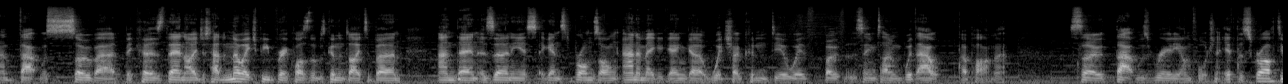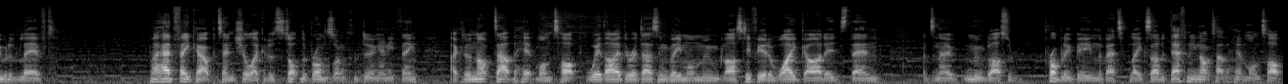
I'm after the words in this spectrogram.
and that was so bad because then I just had a no HP Rayquaza that was going to die to burn, and then a Xerneas against Bronzong and a Mega Gengar, which I couldn't deal with both at the same time without a partner. So that was really unfortunate. If the Scrafty would have lived, I had Fake Out potential, I could have stopped the Bronzong from doing anything, I could have knocked out the Hitmontop with either a Dazzling Gleam or Moonblast. If he had a wide guarded, then, I don't know, Moonblast would probably be in the better play, because I'd have definitely knocked out the Hitmontop,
